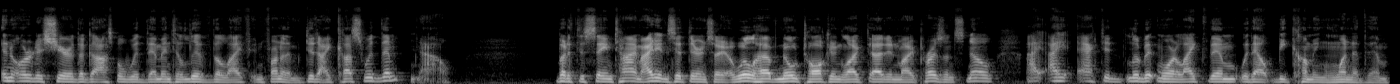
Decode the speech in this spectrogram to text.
in order to share the gospel with them and to live the life in front of them. Did I cuss with them? No. But at the same time, I didn't sit there and say, I will have no talking like that in my presence. No, I, I, acted a little bit more like them without becoming one of them.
